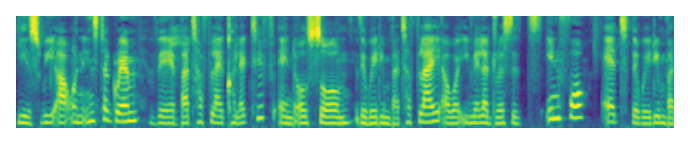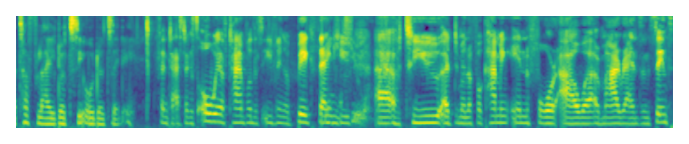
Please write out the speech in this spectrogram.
Yes, we are on Instagram, the Butterfly Collective, and also the Wedding Butterfly. Our email address is info at theweddingbutterfly.co.za. Fantastic. It's all we have time for this evening. A big thank, Thank you, you. Uh, to you, uh, Tumelo, for coming in for our My Rands and Cents.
